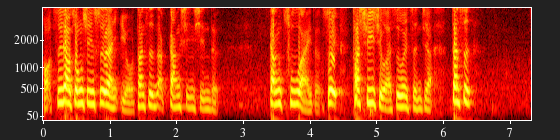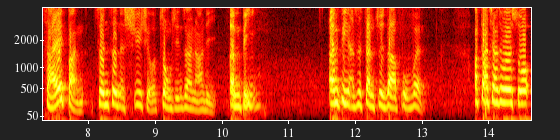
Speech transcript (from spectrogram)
好，资料中心虽然有，但是那刚新兴的，刚出来的，所以它需求还是会增加。但是窄板真正的需求重心在哪里？NB，NB 还是占最大部分啊！大家都会说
